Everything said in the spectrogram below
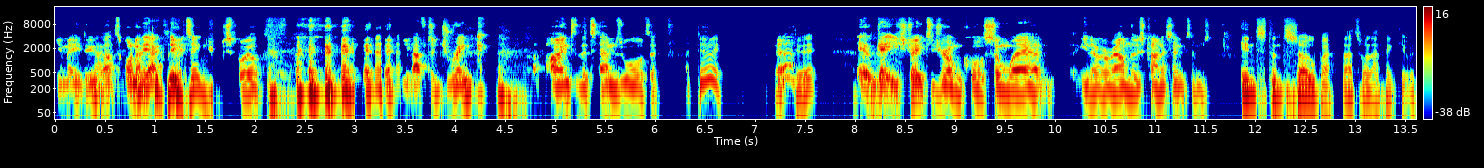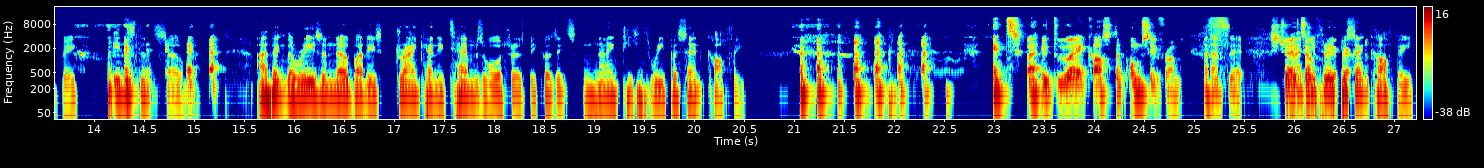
You may do. That- That's one of the could be a activities you spoil. you have to drink a pint of the Thames water. I'd do it. Yeah. Do it. It'll get you straight to drunk or somewhere, you know, around those kind of symptoms. Instant sober. That's what I think it would be. Instant sober. I think the reason nobody's drank any Thames water is because it's 93% coffee. it's where Costa pumps it from. That's it. Straight up. Ninety-three percent coffee,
